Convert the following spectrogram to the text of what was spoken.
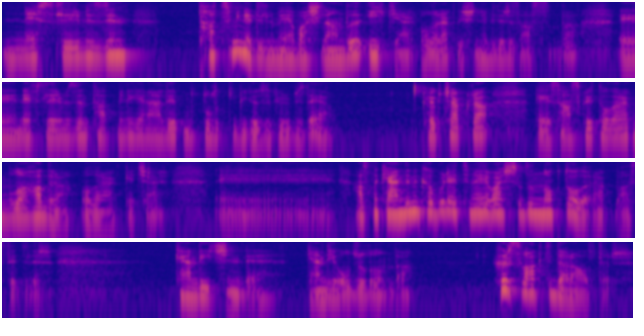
nefslerimizin tatmin edilmeye başlandığı ilk yer olarak düşünebiliriz aslında. E, nefslerimizin tatmini genelde hep mutluluk gibi gözükür bizde ya. Kök çakra e, Sanskrit olarak mulahadra olarak geçer. E, aslında kendini kabul etmeye başladığın nokta olarak bahsedilir. Kendi içinde, kendi yolculuğunda. Hırs vakti daraltır.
